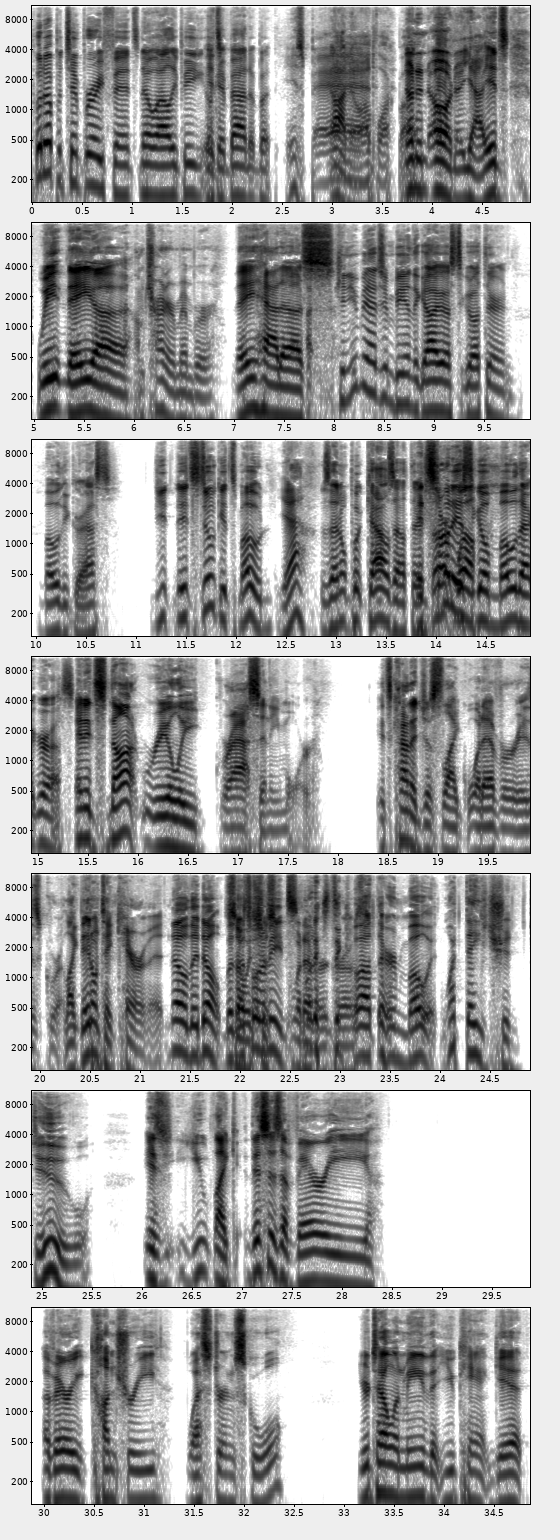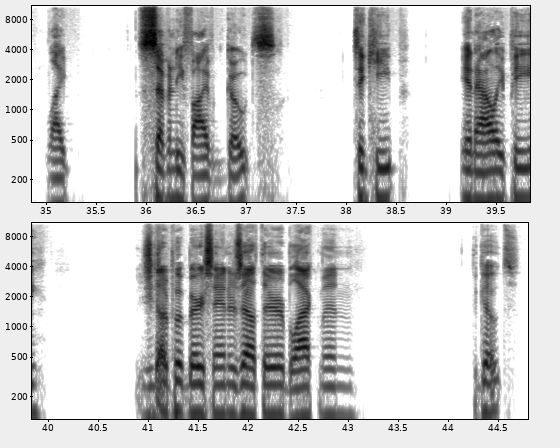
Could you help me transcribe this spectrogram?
Put up a temporary fence. No Allie P. Okay, It's- bad, but it's bad. I know, I'll walk by No, no, no, oh, no, yeah, it's we. They, uh, I'm trying to remember. They had us. can you imagine being the guy who has to go out there and mow the grass? It still gets mowed yeah, because they don't put cows out there. It's start- Somebody has well- to go mow that grass. and it's not really grass anymore. It's kind of just like whatever is gr- like they don't take care of it. No, they don't. But So that's what I just mean. Somebody whatever has to go out there and mow it. what they should do is you like this is a very a very country western school you're telling me that you can't get like 75 goats to keep in Allie P You just got to put Barry Sanders out there, Blackman, the goats.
